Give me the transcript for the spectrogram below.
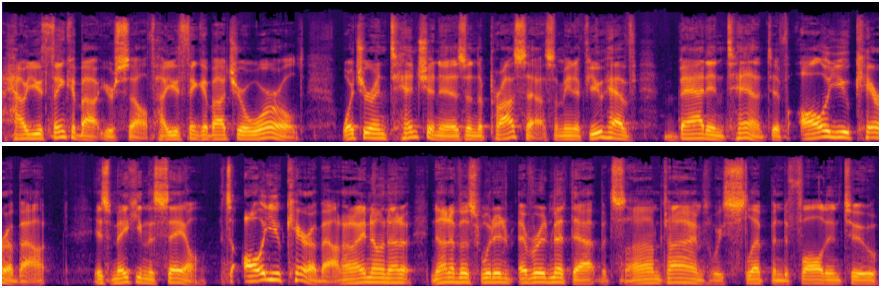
how you think about yourself, how you think about your world, what your intention is in the process. I mean, if you have bad intent, if all you care about is making the sale, it's all you care about. And I know none of, none of us would ever admit that, but sometimes we slip and default into,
